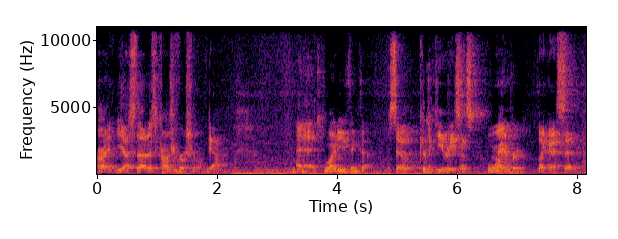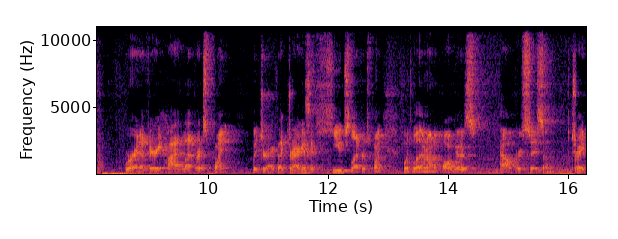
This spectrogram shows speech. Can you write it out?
All right, yes, that is controversial. Yeah. Why do you think that? So, a few reasons. One, Manfred. like I said, we're at a very high leverage point with drag. Like, drag is a huge leverage point with whether or not a ball goes out or stays in. Right?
